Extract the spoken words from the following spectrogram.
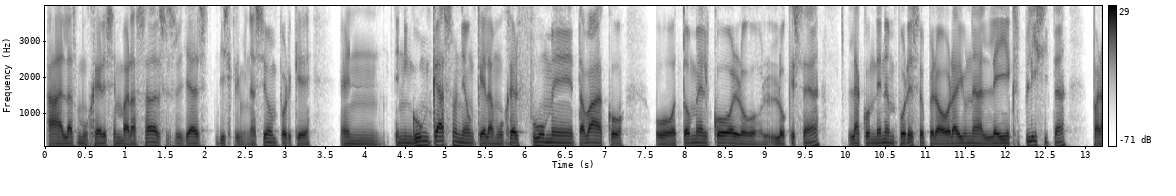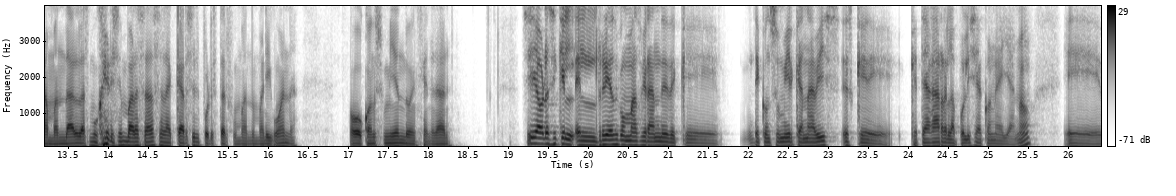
a las mujeres embarazadas. Eso ya es discriminación porque en, en ningún caso, ni aunque la mujer fume tabaco o tome alcohol o lo que sea, la condenan por eso. Pero ahora hay una ley explícita para mandar a las mujeres embarazadas a la cárcel por estar fumando marihuana o consumiendo en general. Sí, ahora sí que el, el riesgo más grande de que de consumir cannabis es que, que te agarre la policía con ella, ¿no? Eh,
